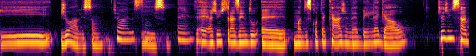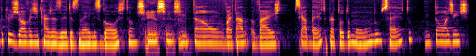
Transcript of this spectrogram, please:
E Joalisson. Joalisson. Isso. É. É, a gente trazendo é, uma discotecagem né, bem legal, que a gente sabe que os jovens de Cajazeiras, né, eles gostam. Sim, sim, sim. Então, vai, tá, vai ser aberto para todo mundo, certo? Então, a gente,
